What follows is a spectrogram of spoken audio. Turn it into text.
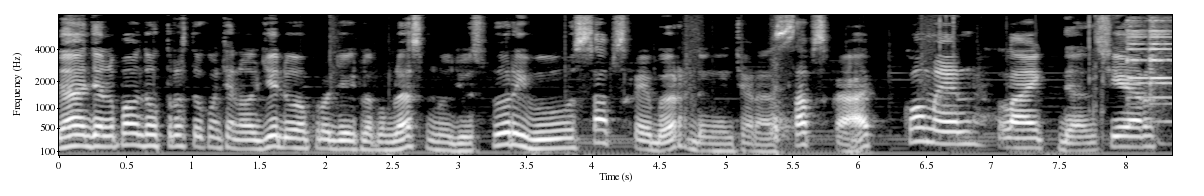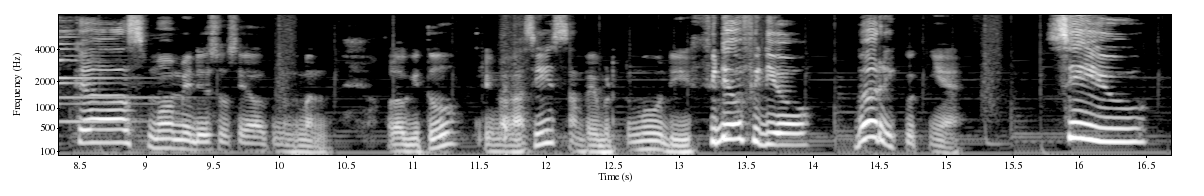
Dan jangan lupa untuk terus dukung channel J2 Project 18 menuju 10.000 subscriber dengan cara subscribe, komen, like, dan share ke semua media sosial teman-teman. Kalau gitu, terima kasih. Sampai bertemu di video-video berikutnya. See you!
